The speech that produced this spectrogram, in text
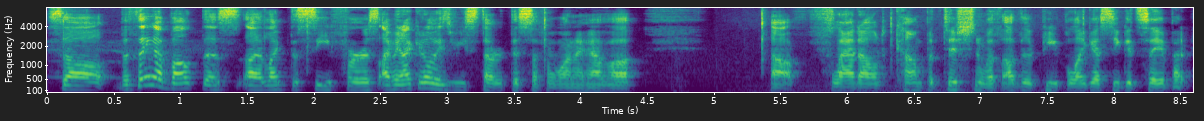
So, the thing about this I'd like to see first... I mean, I can always restart this if I want to have a uh, flat-out competition with other people, I guess you could say, but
